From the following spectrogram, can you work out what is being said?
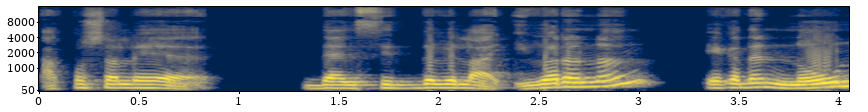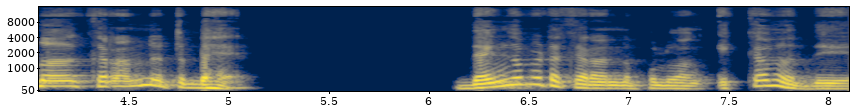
අකුසලය දැන් සිද්ධ වෙලා ඉවර නම් ඒක දැන් නොඋනා කරන්නට බෑ. දැන් අපට කරන්න පුළුවන් එකම දේ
